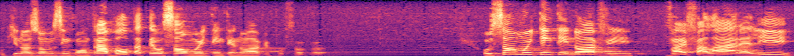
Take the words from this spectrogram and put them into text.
o que nós vamos encontrar, volta até o Salmo 89, por favor. O Salmo 89 vai falar ali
